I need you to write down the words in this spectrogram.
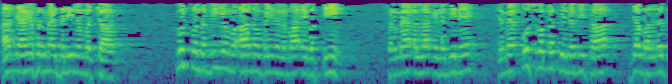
آج آگے پھر دلیل نمبر چار۔ کل تو نبی و آدم بین علماء وطین فرمایا اللہ کے نبی نے کہ میں اس وقت بھی نبی تھا جب حضرت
